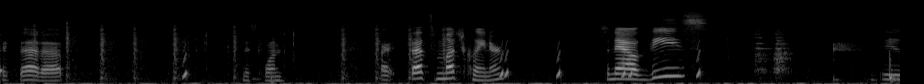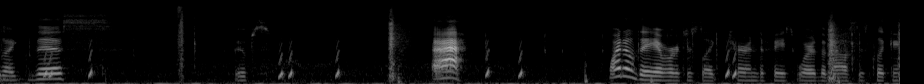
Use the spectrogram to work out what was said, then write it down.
Pick that up. Missed one. Alright, that's much cleaner. So now these do like this. Oops. Ah! Why don't they ever just like turn to face where the mouse is clicking?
